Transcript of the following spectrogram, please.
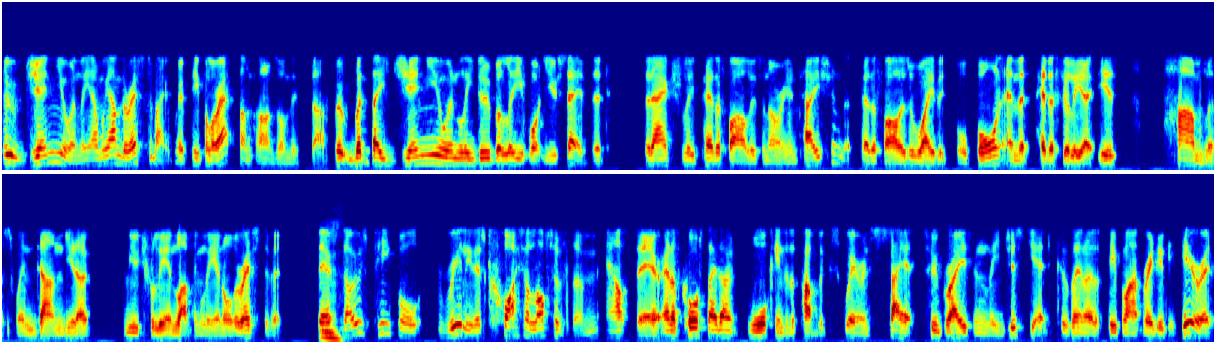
who genuinely, and we underestimate where people are at sometimes on this stuff, but, but they genuinely do believe what you said that, that actually pedophile is an orientation, that pedophile is a way that you're born, and that pedophilia is harmless when done, you know, mutually and lovingly and all the rest of it. There, mm. Those people, really, there's quite a lot of them out there. And of course, they don't walk into the public square and say it too brazenly just yet because they know that people aren't ready to hear it.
